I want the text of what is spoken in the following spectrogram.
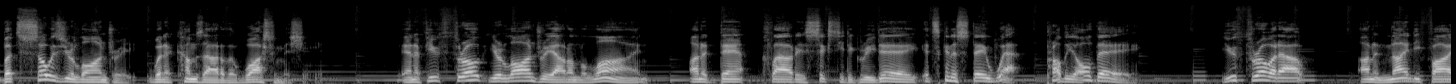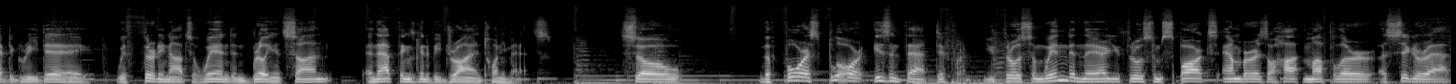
But so is your laundry when it comes out of the washing machine. And if you throw your laundry out on the line on a damp, cloudy 60 degree day, it's going to stay wet, probably all day. You throw it out on a 95 degree day with 30 knots of wind and brilliant sun, and that thing's going to be dry in 20 minutes. So the forest floor isn't that different. You throw some wind in there, you throw some sparks, embers, a hot muffler, a cigarette,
